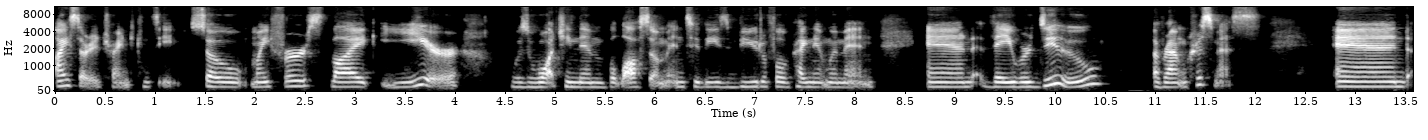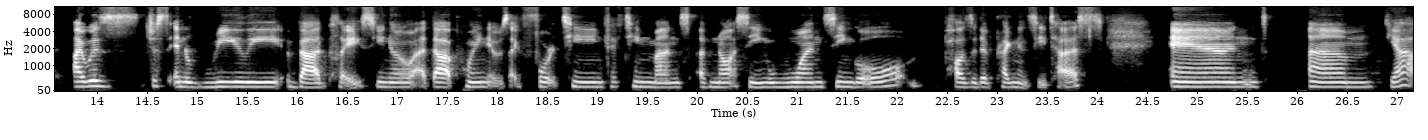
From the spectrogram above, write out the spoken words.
I started trying to conceive. So my first like year was watching them blossom into these beautiful pregnant women and they were due around Christmas. And I was just in a really bad place. You know, at that point, it was like 14, 15 months of not seeing one single positive pregnancy test. And um yeah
